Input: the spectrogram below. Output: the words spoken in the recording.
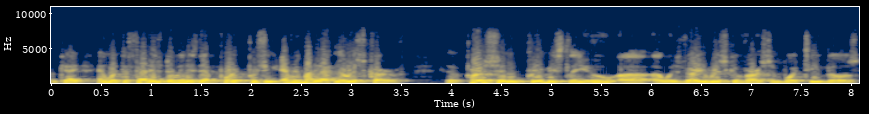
Okay, and what the Fed is doing is they're pushing everybody out in the risk curve. The person previously who uh, uh, was very risk averse and bought T bills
